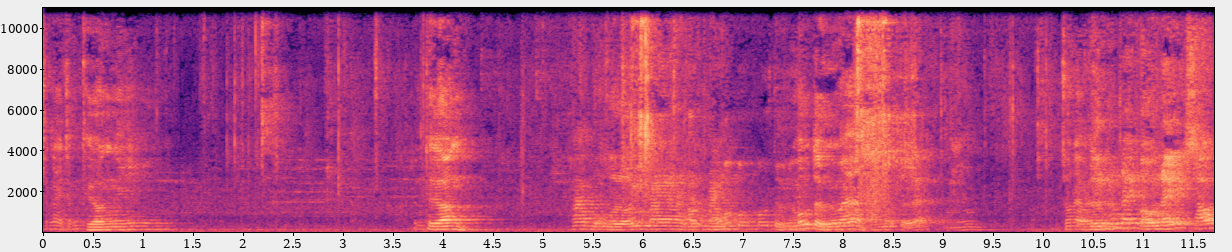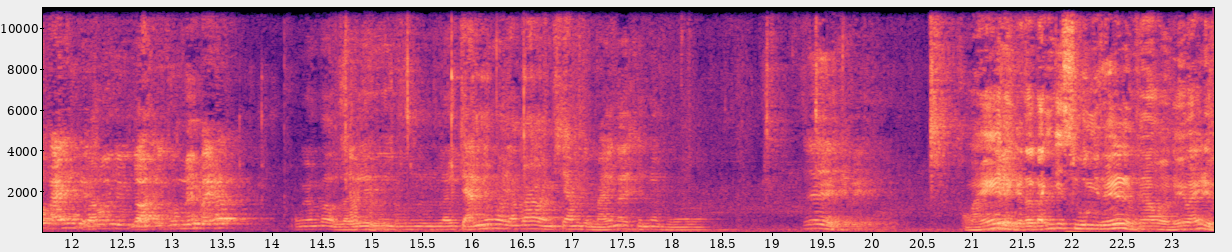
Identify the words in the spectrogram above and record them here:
cái này chắn thường chắn thường. Hai bộ vừa rồi may là mẫu tử mẫu tử mà. Mẫu tử á chỗ này từ lúc đấy bầu lấy sáu cái thì thôi giờ thì không lấy máy đó. Ông em bảo lấy lấy chắn nhưng mà em vào em xem cái máy này thì phải máy thì người ta đánh cái xuông như thế làm sao mà lấy máy được?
